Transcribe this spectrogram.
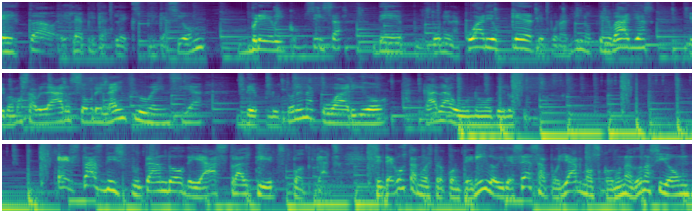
esta es la, explicación breve y concisa de Plutón en Acuario. Quédate por allí, no te vayas, que vamos a hablar sobre la influencia de Plutón en Acuario a cada uno de los signos. Estás disfrutando de Astral Tips Podcast. Si te gusta nuestro contenido y deseas apoyarnos con una donación,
